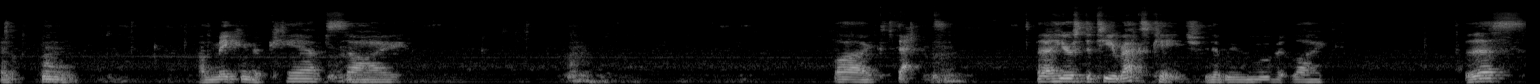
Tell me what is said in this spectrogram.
And a boom. I'm making their campsite. Like that. Now here's the T-Rex cage. Then we move it like this.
